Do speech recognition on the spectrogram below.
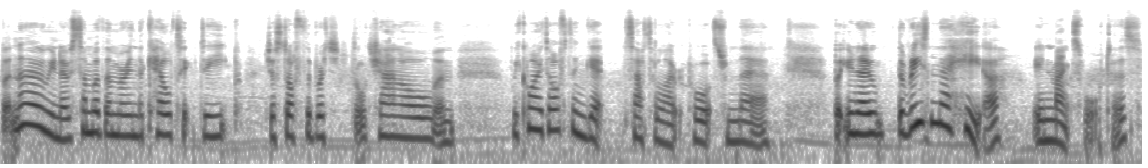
But no, you know, some of them are in the Celtic Deep, just off the Bristol Channel, and we quite often get satellite reports from there. But you know, the reason they're here in Manx waters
